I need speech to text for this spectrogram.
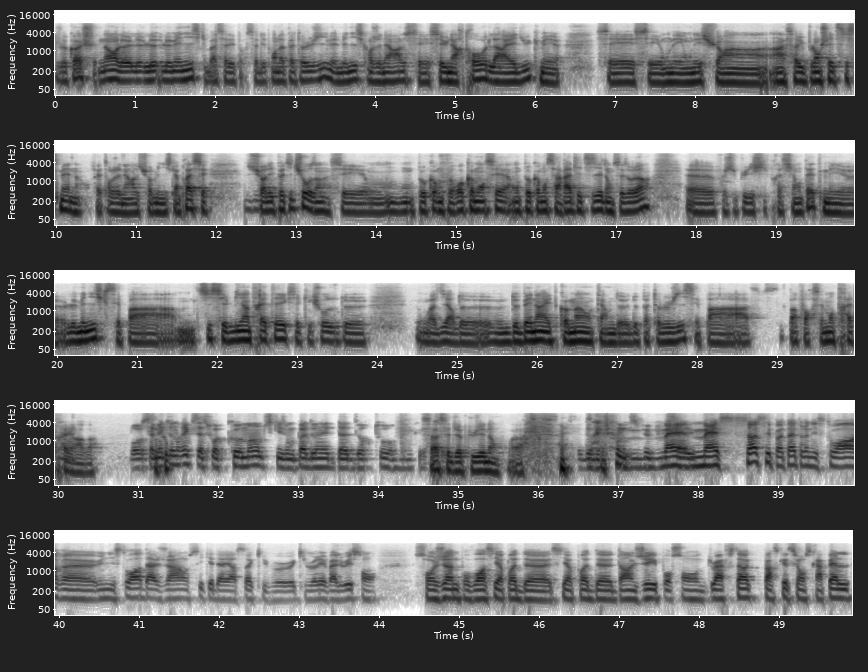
Je coche. Non, le, le, le ménisque, bah, ça, dépend, ça dépend de la pathologie, mais le ménisque en général, c'est une arthro, de la rééduque, mais c'est, c'est, on, est, on est sur un, un salut plancher de six semaines, en fait, en général, sur le ménisque. Après, c'est sur les petites choses. Hein, c'est, on, on, peut, on peut recommencer, on peut commencer à réathlétiser dans ces eaux-là. Euh, j'ai plus les chiffres précis en tête, mais euh, le ménisque, c'est pas, si c'est bien traité, que c'est quelque chose de, on va dire de, de bénin et de commun en termes de, de pathologie, c'est pas, pas forcément très très grave. Bon, ça m'étonnerait que ça soit commun puisqu'ils n'ont pas donné de date de retour. ça, c'est déjà plus gênant. mais, mais ça, c'est peut-être une histoire, une histoire d'agent aussi qui est derrière ça, qui veut, qui veut réévaluer son, son jeune pour voir s'il n'y a pas de s'il a pas de danger pour son draft stock. Parce que si on se rappelle,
